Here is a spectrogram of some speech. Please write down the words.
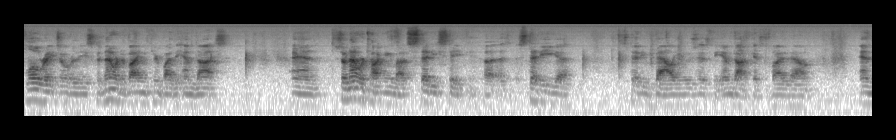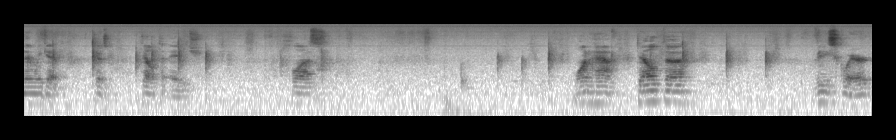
flow rates over these, because now we're dividing through by the m dots. And so now we're talking about steady state, uh, steady, uh, steady values as the m dot gets divided out. And then we get just delta H plus one half delta v squared.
